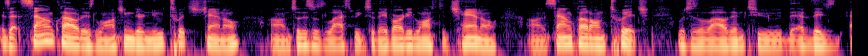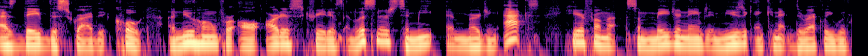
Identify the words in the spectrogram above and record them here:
is that SoundCloud is launching their new Twitch channel. Um, so this was last week. So they've already launched a channel, uh, SoundCloud on Twitch, which has allowed them to, as they've described it, quote, a new home for all artists, creatives, and listeners to meet emerging acts, hear from some major names in music, and connect directly with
